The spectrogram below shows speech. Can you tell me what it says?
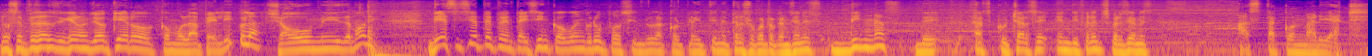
Los empresarios dijeron, yo quiero como la película, Show Me the Money. 1735, buen grupo, sin duda Coldplay. Tiene tres o cuatro canciones dignas de escucharse en diferentes versiones, hasta con mariachi.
